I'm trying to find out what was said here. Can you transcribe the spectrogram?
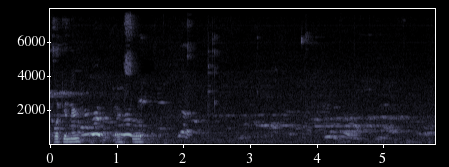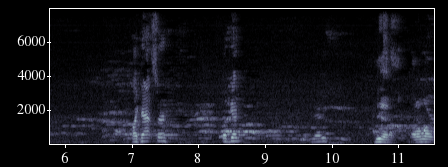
I click in there? I think so. Like that, sir? Look good. Ready? Yes. That'll work.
